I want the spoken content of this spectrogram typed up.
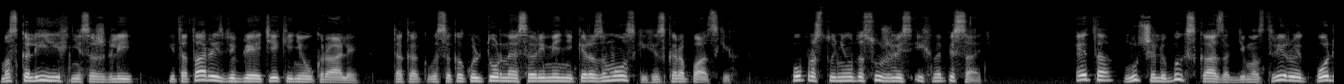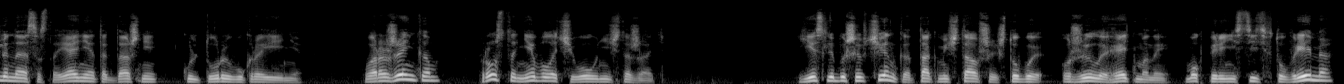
Москали их не сожгли, и татары из библиотеки не украли, так как высококультурные современники Разумовских и Скоропадских попросту не удосужились их написать. Это лучше любых сказок демонстрирует подлинное состояние тогдашней культуры в Украине. Вороженькам просто не было чего уничтожать. Если бы Шевченко, так мечтавший, чтобы ожилы гетьманы, мог перенестись в то время,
